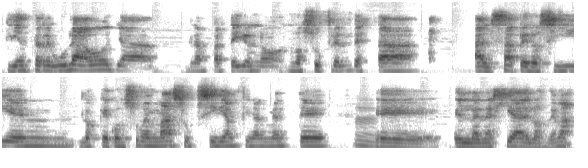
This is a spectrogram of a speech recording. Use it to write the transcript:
cliente regulado, ya gran parte de ellos no, no sufren de esta alza, pero sí en los que consumen más subsidian finalmente mm. eh, en la energía de los demás.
